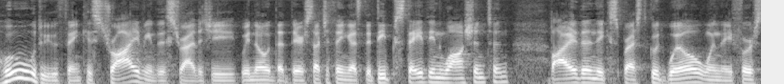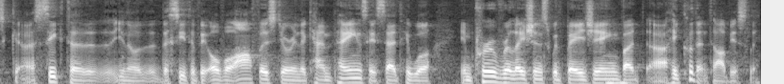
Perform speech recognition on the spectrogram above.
Who do you think is driving this strategy? We know that there's such a thing as the deep state in Washington. Biden expressed goodwill when they first uh, seeked you know, the, the, seat of the Oval Office during the campaigns. He said he will improve relations with Beijing, but uh, he couldn't, obviously.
